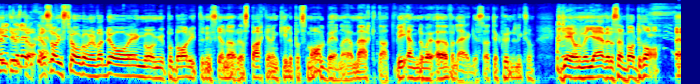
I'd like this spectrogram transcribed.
men inte just då. Jag själv. slogs två gånger, det var då och en gång på badytten i Skanör. Jag sparkade en kille på ett smalben när jag märkte att vi ändå var i överläge så att jag kunde liksom ge honom en jävel och sen bara dra.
